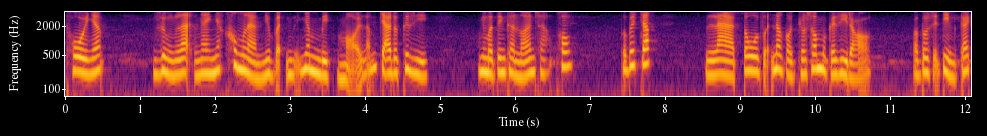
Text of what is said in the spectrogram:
thôi nhá. Dừng lại ngay nhá không làm như vậy nữa nhâm mệt mỏi lắm chả được cái gì. Nhưng mà tinh thần nói em sao? Không. Tôi biết chắc là tôi vẫn đang còn thiếu sót một cái gì đó. Và tôi sẽ tìm cách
